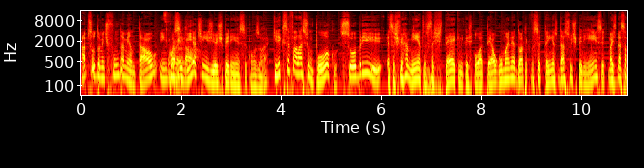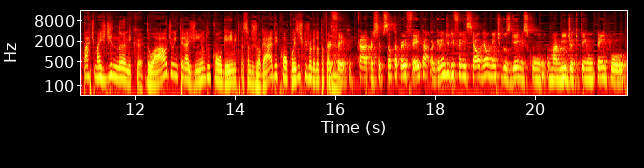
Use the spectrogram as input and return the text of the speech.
absolutamente fundamental em fundamental. conseguir atingir a experiência com o usuário. Queria que você falasse um pouco sobre essas ferramentas, essas técnicas, ou até alguma anedota que você tenha da sua experiência, mas dessa parte mais dinâmica do áudio interagindo com o game que está sendo jogado e com coisas que o jogador está fazendo. Perfeito. Cara, a percepção está perfeita. A grande diferencial realmente dos games com uma mídia que tem um tempo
